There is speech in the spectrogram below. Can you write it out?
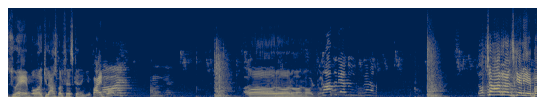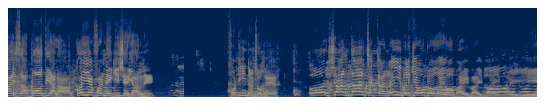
जुहेब और खिलास बल फेस करेंगे। वाइट बॉल और और और और तू ना। चार रन के लिए भाई साहब बहुत ही आला। कोई एफर्ट नहीं की शरियार ने। फोर्टीन रन हो गए हैं। और शानदार छक्का नहीं बल्कि आउट हो गए। ओ भाई भाई भाई भाई।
